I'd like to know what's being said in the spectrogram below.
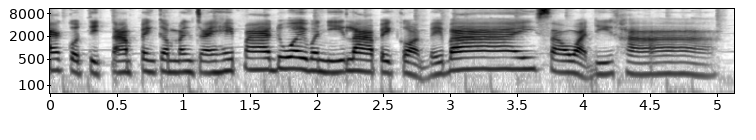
ร์ กดติดตามเป็นกำลังใจให้ป้าด้วย วันนี้ลาไปก่อน บ๊ายบาย สวัสดีค่ะ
